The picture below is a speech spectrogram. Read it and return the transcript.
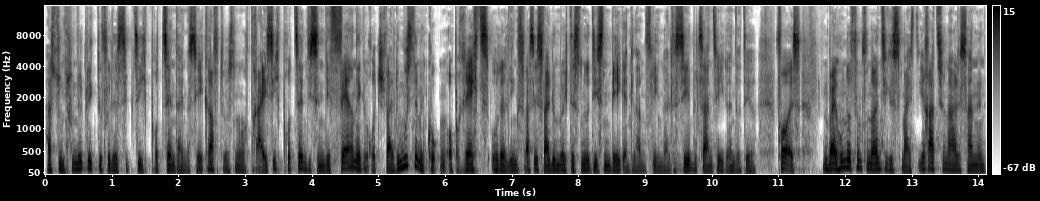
hast du einen Tunnelblick, du verlierst 70 Prozent deiner Sehkraft, du hast nur noch 30 Prozent, die sind in die Ferne gerutscht, weil du musst nicht mehr gucken, ob rechts oder links was ist, weil du möchtest nur diesen Weg entlang fliehen, weil der Säbelzahntiger hinter dir vor ist. Und bei 195 ist es meist irrationales Handeln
